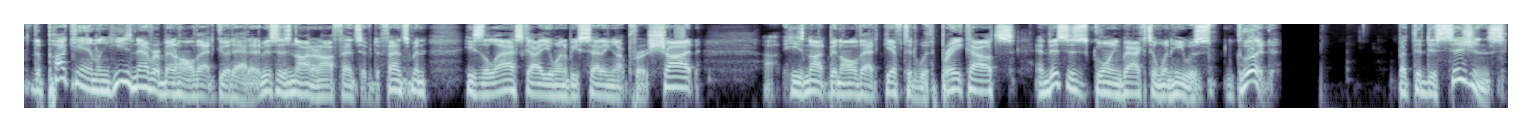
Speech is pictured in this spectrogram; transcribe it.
the puck handling, he's never been all that good at it. This is not an offensive defenseman. He's the last guy you want to be setting up for a shot. Uh, he's not been all that gifted with breakouts. And this is going back to when he was good. But the decisions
